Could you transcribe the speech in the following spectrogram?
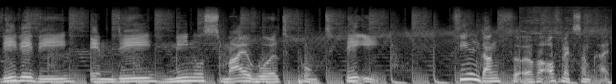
www.md-myworld.de. Vielen Dank für eure Aufmerksamkeit.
